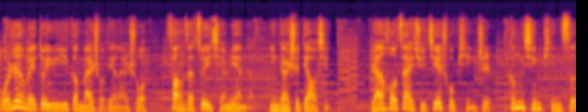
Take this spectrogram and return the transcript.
我认为，对于一个买手店来说，放在最前面的应该是调性，然后再去接触品质、更新频次、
